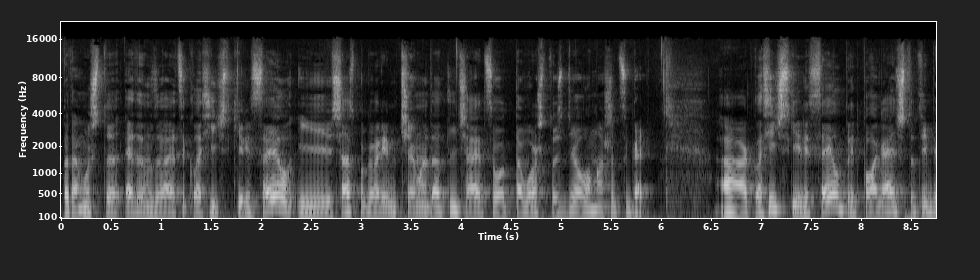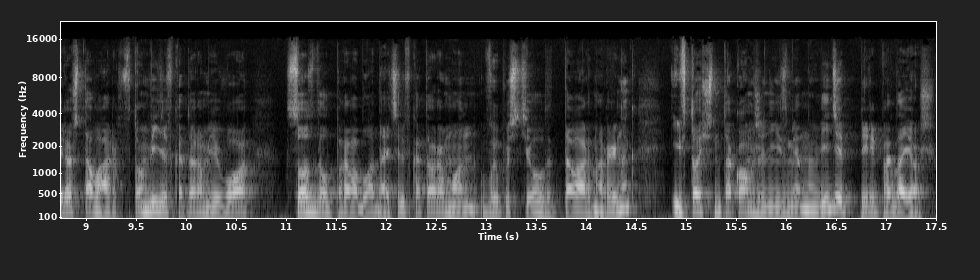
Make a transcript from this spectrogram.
Потому что это называется классический ресейл, и сейчас поговорим, чем это отличается от того, что сделала Маша Цыгарь. А, классический ресейл предполагает, что ты берешь товар в том виде, в котором его создал правообладатель, в котором он выпустил этот товар на рынок, и в точно таком же неизменном виде перепродаешь.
